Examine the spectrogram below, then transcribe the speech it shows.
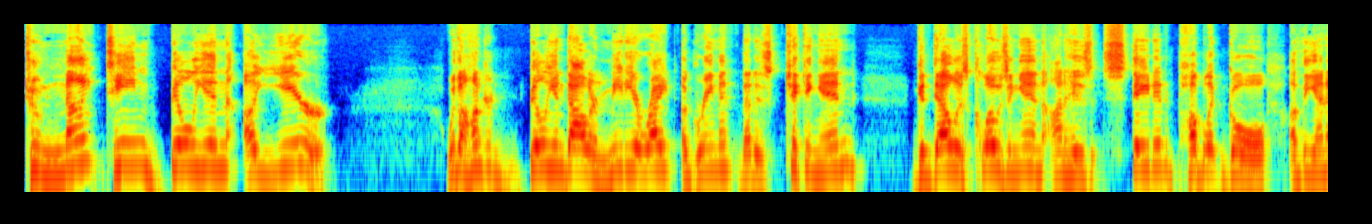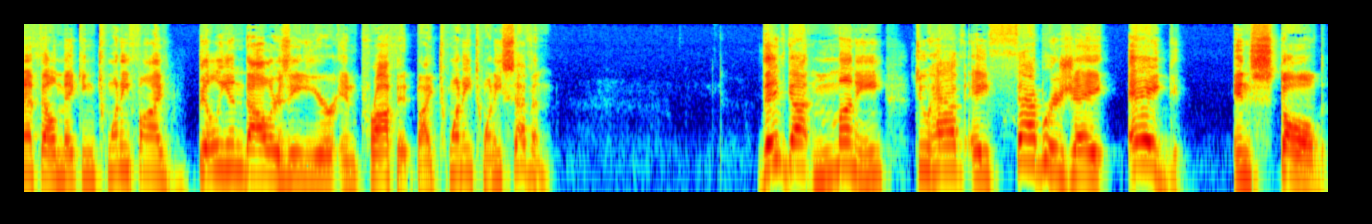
to 19 billion a year. With a 100 billion dollar media right agreement that is kicking in, Goodell is closing in on his stated public goal of the NFL making 25 billion dollars a year in profit by 2027. They've got money to have a Fabergé egg installed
